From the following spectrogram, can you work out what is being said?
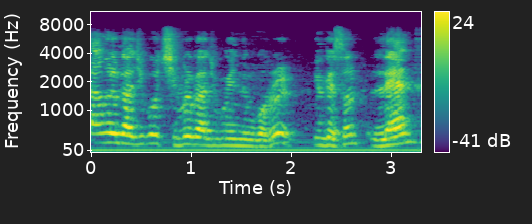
땅을 가지고 집을 가지고 있는 거를 여기선 랜드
